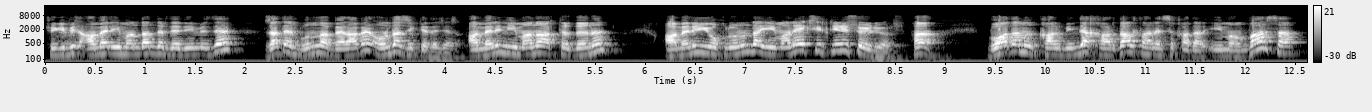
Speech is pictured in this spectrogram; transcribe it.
Çünkü biz amel imandandır dediğimizde zaten bununla beraber onu da zikredeceğiz. Amelin imanı arttırdığını, amelin yokluğunun da imanı eksilttiğini söylüyoruz. Ha, bu adamın kalbinde hardal tanesi kadar iman varsa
